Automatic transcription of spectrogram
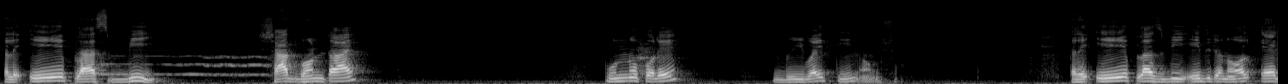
তাহলে এ প্লাস বি সাত ঘন্টায় পূর্ণ করে দুই বাই তিন অংশ। তাহলে এ প্লাস বি এই দুটো নল এক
